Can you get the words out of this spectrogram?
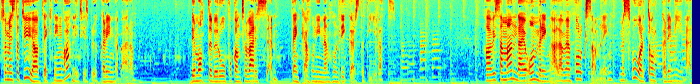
som en statyavteckning vanligtvis brukar innebära. Det måtte bero på kontroversen, tänker hon innan hon riggar stativet. Havis Amanda är omringad av en folksamling med svårtolkade miner.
